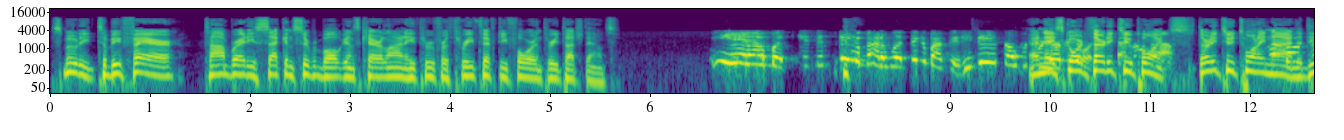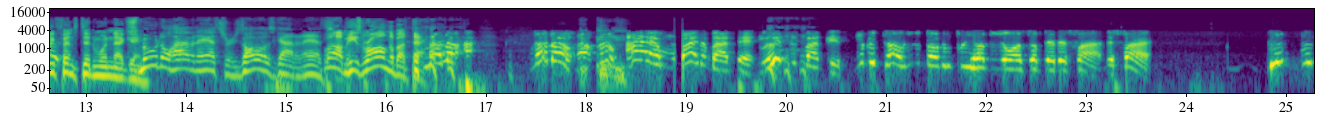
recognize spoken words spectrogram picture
Smootty, to be fair, Tom Brady's second Super Bowl against Carolina, he threw for 354 and three touchdowns. Yeah, but the thing about it was, think about this. He did throw for And they scored 32 No points. 32 29. The defense didn't win that game. Smoot will have an answer. He's always got an answer. Well, he's wrong about that. No, no, I, no, no, uh, no. I am right about that. Listen about this. You can tell you can throw them 300 yards up there. That's fine. That's fine. Did, did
